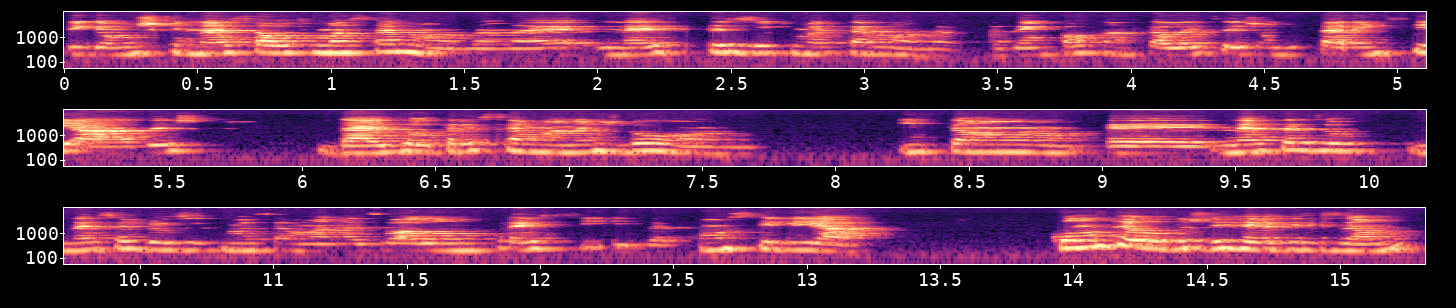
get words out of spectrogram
digamos que nessa última semana, né? Nessas últimas semanas, é importante que elas sejam diferenciadas das outras semanas do ano. Então, é, nessas, nessas duas últimas semanas, o aluno precisa conciliar conteúdos de revisão,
